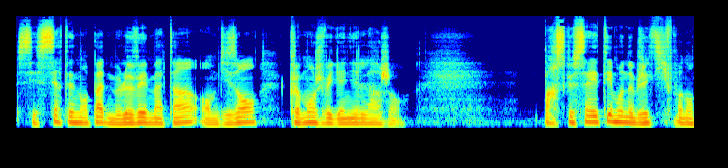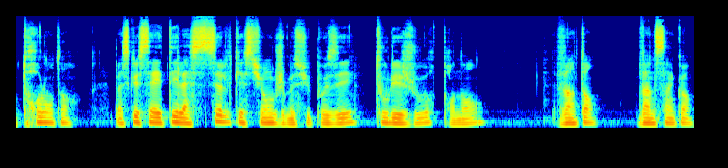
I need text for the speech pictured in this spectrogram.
c'est certainement pas de me lever le matin en me disant comment je vais gagner de l'argent. Parce que ça a été mon objectif pendant trop longtemps. Parce que ça a été la seule question que je me suis posée tous les jours pendant 20 ans, 25 ans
